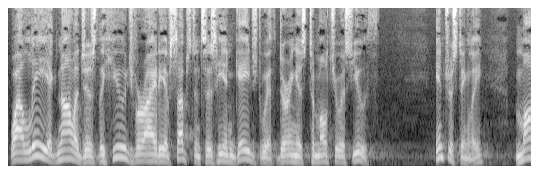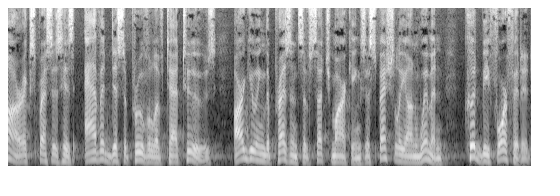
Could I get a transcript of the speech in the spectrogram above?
while Lee acknowledges the huge variety of substances he engaged with during his tumultuous youth. Interestingly, Maher expresses his avid disapproval of tattoos, arguing the presence of such markings, especially on women, could be forfeited.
